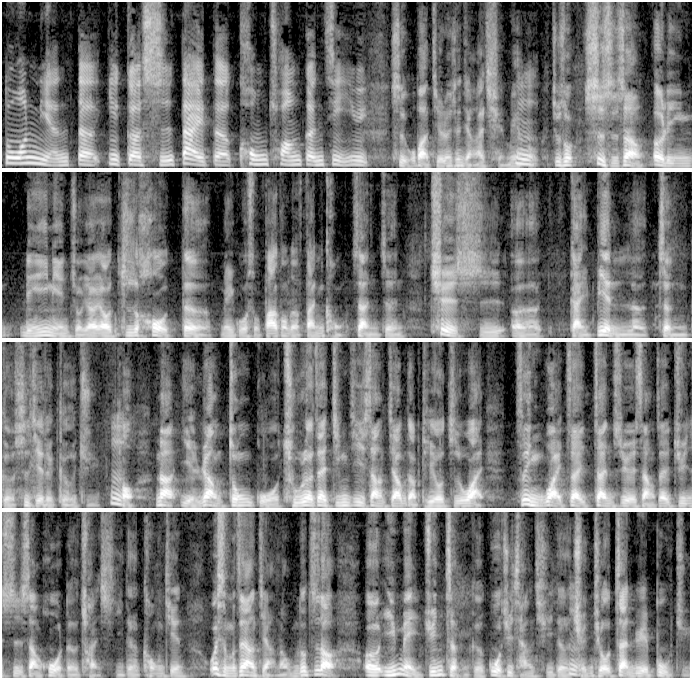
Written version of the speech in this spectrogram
多年的一个时代的空窗跟机遇。是我把结论先讲在前面，嗯，就说事实上，二零零一年九幺幺之后的美国所发动的反恐战争。确实，呃，改变了整个世界的格局。好，那也让中国除了在经济上加入 WTO 之外，另外在战略上、在军事上获得喘息的空间。为什么这样讲呢？我们都知道，呃，以美军整个过去长期的全球战略布局，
